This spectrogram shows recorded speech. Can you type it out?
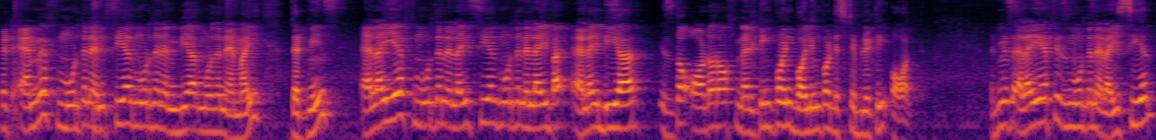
that MF more than MCl more than MBr more than MI, that means LIF more than LICl more than LIBr is the order of melting point, boiling point stability all. That means LIF is more than LICl,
